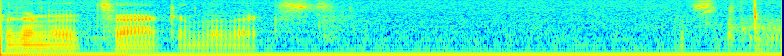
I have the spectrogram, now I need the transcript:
They're gonna attack in the next. Let's do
